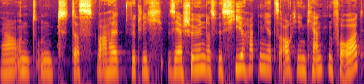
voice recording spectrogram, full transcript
Ja, und, und das war halt wirklich sehr schön, dass wir es hier hatten, jetzt auch hier in Kärnten vor Ort.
